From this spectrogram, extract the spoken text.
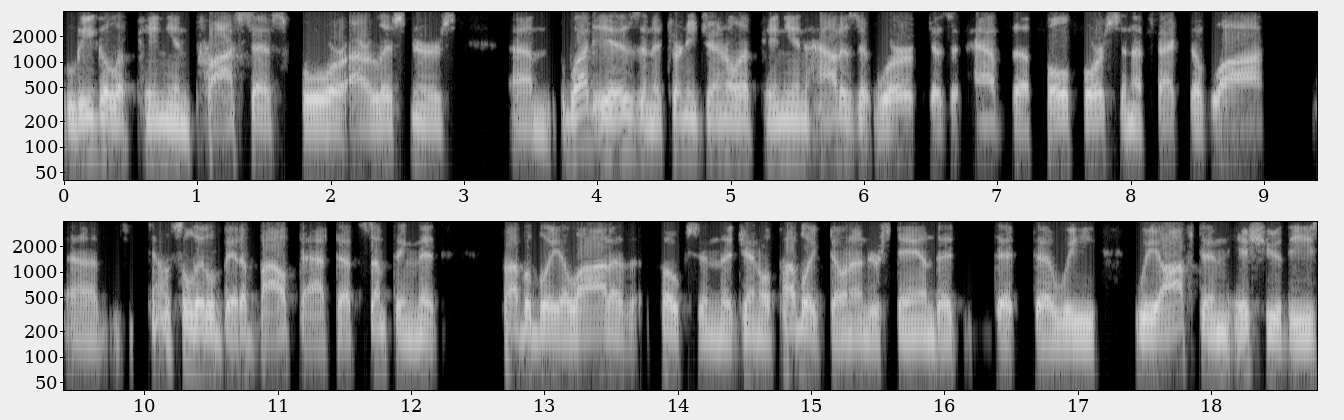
legal opinion process for our listeners? Um, what is an Attorney General opinion? How does it work? Does it have the full force and effect of law? Uh, tell us a little bit about that. That's something that probably a lot of folks in the general public don't understand that that uh, we we often issue these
